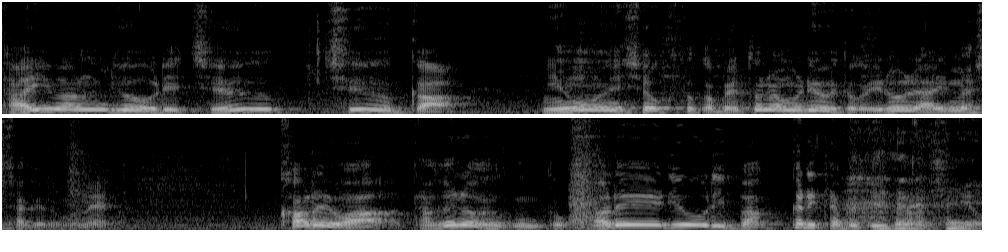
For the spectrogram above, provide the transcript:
台湾料理中中華日本食とかベトナム料理とかいろいろありましたけどもね彼は竹中君とカレー料理ばっかり食べていたらしいよ。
